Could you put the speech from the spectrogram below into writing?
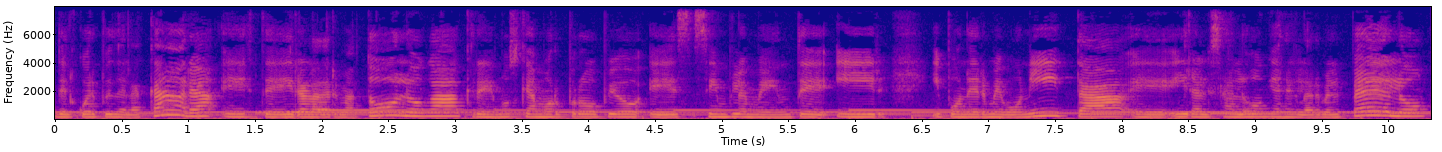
del cuerpo y de la cara, este, ir a la dermatóloga, creemos que amor propio es simplemente ir y ponerme bonita, eh, ir al salón y arreglarme el pelo,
